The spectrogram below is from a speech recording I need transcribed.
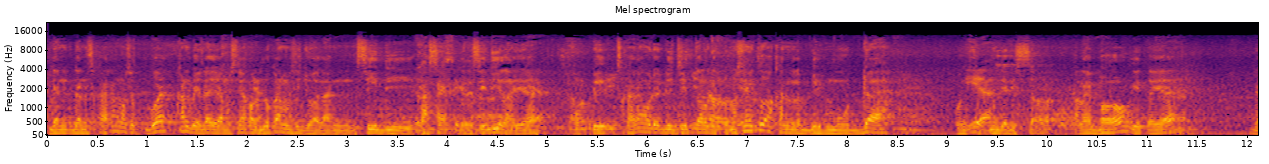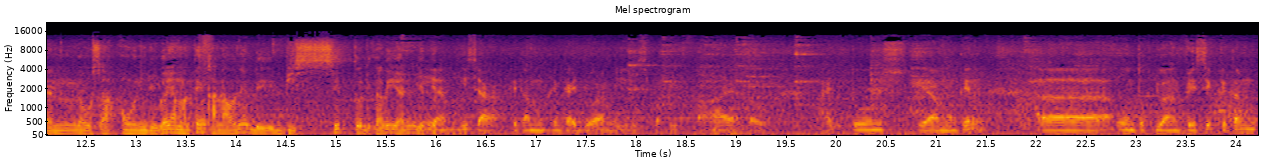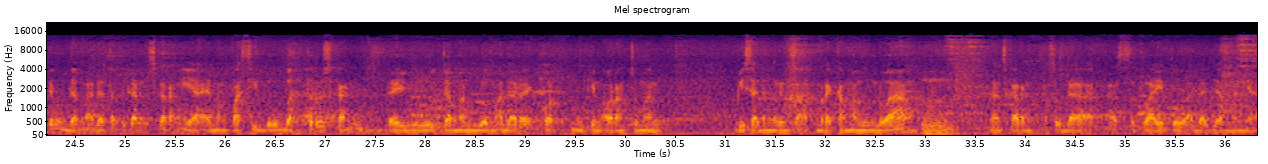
Dan dan sekarang maksud gue kan beda ya maksudnya kalau dulu kan masih jualan CD Iya, kaset gitu CD lah ya. Iya. Sekarang kopi sekarang udah digital, digital, gitu. Maksudnya iya. itu akan lebih mudah untuk Iya. menjadi se- label gitu ya dan nggak usah own juga yang penting kanalnya di bis itu di kalian gitu. Iya bisa. Kita mungkin kayak jualan di Spotify atau iTunes. Ya mungkin eh, untuk jualan fisik kita mungkin udah nggak ada. Tapi kan sekarang ya emang pasti berubah terus kan. Dari dulu zaman belum ada record mungkin orang cuman bisa dengerin saat mereka manggung doang. Hmm. dan sekarang pas udah setelah itu ada zamannya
